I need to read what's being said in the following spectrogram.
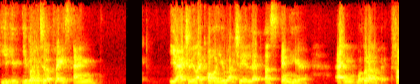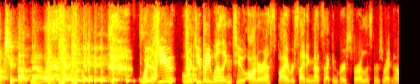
you, you, you go into a place and you actually like, oh, you actually let us in here and we're gonna fuck shit up now. would yeah. you would you be willing to honor us by reciting that second verse for our listeners right now?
